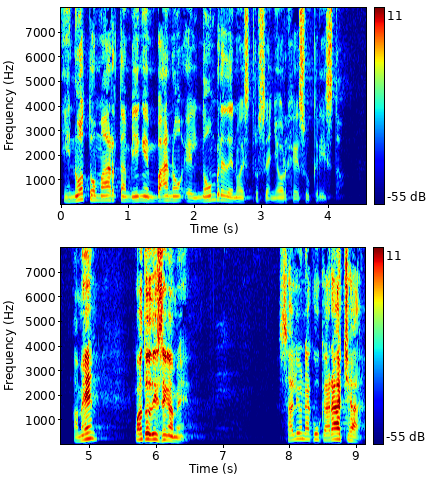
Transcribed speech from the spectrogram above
y no tomar también en vano el nombre de nuestro Señor Jesucristo. Amén. ¿Cuántos dicen amén? Sale una cucaracha.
